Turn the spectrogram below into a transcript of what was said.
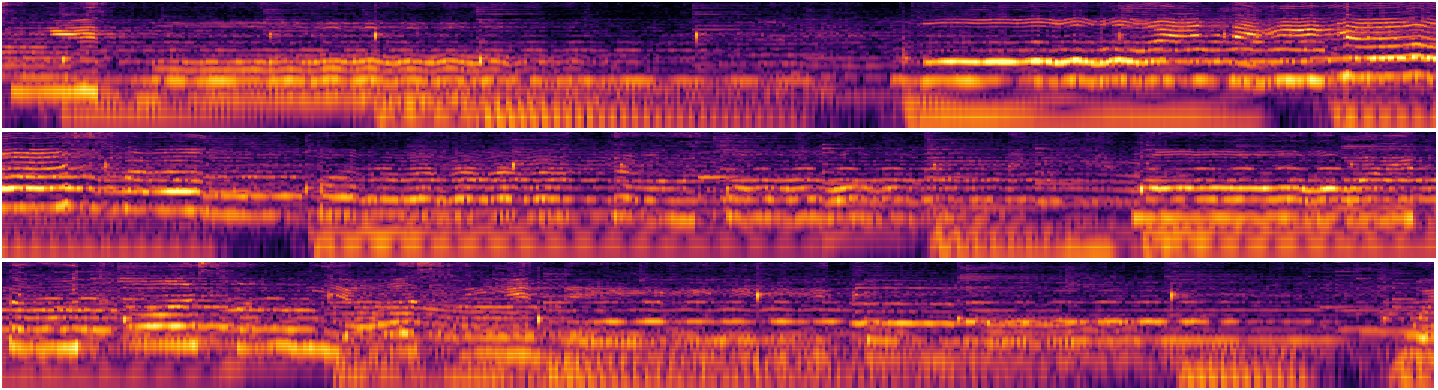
折磨。每你一生不够多，爱到他生也是你共我，永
